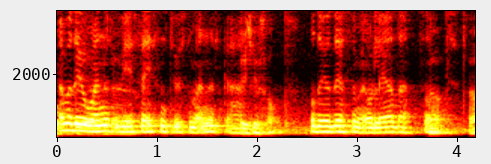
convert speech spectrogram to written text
men det er jo mennesker, Vi er 16 000 mennesker her, Ikke sant? og det er jo det som er å lede. Ja, sant? ja.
